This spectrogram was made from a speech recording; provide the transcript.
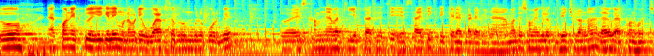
তো এখন একটু এগিয়ে গেলেই মোটামুটি ওয়ার্কশপ রুমগুলো পড়বে তো এর সামনে আবার কি একটা আছে, হচ্ছে এসআইটি ক্রিকেট একাডেমি হ্যাঁ আমাদের সময়গুলো কিছুই ছিল না। যাই হোক, এখন হচ্ছে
